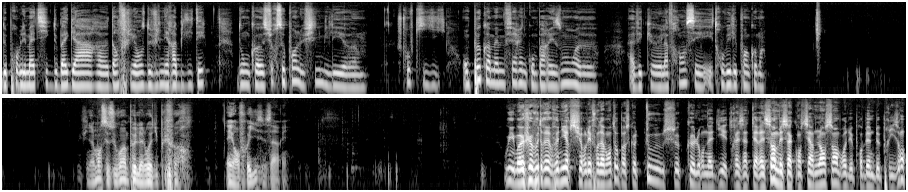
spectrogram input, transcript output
de problématiques, de bagarres, d'influence, de vulnérabilité. Donc sur ce point, le film, il est, je trouve qu'on peut quand même faire une comparaison avec euh, la France et, trouver les points communs. Finalement, c'est souvent un peu la loi du plus fort. Et en foyer, c'est ça, oui. Oui, moi je voudrais revenir sur les fondamentaux parce que tout ce que l'on a dit est très intéressant, mais ça concerne l'ensemble des problèmes de prison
